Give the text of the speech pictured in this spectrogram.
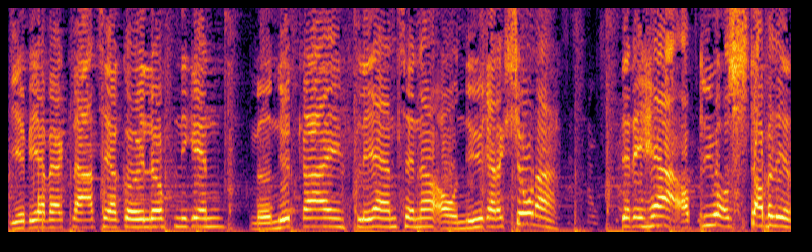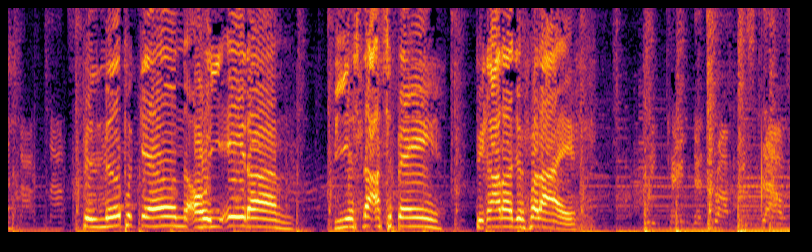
Vi er ved at være klar til at gå i luften igen. Med nyt grej, flere antenner og nye redaktioner. Det er det her og bliver stoppeligt. Spil med på gaden og i æderen. Vi er snart tilbage. Pirata de Sorais. We came to drop styles.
